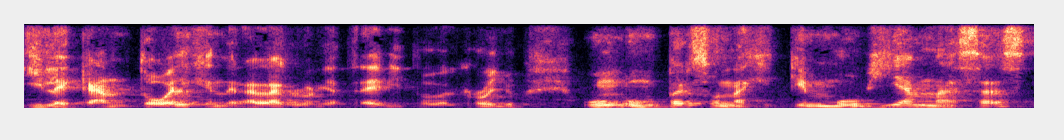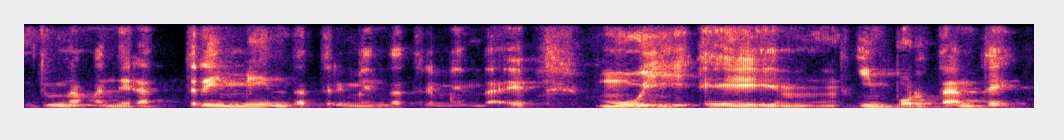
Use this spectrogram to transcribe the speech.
y le cantó el general a Gloria Trevi todo el rollo. Un, un personaje que movía masas de una manera tremenda, tremenda, tremenda, ¿eh? muy eh, importante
